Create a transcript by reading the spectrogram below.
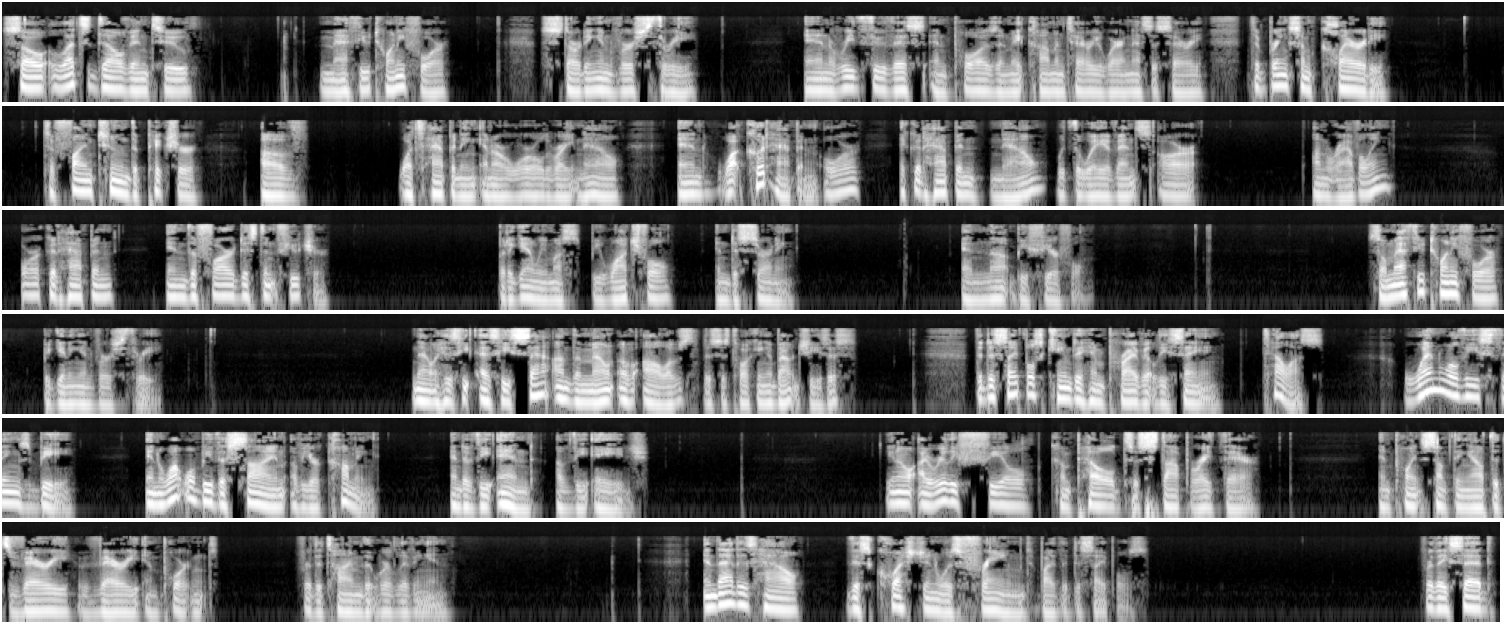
So let's delve into Matthew 24, starting in verse 3, and read through this and pause and make commentary where necessary to bring some clarity, to fine tune the picture of what's happening in our world right now and what could happen, or it could happen now with the way events are unraveling, or it could happen in the far distant future. But again, we must be watchful and discerning and not be fearful. So, Matthew 24, beginning in verse 3. Now, as he, as he sat on the Mount of Olives, this is talking about Jesus, the disciples came to him privately, saying, Tell us, when will these things be, and what will be the sign of your coming and of the end of the age? You know, I really feel compelled to stop right there and point something out that's very, very important for the time that we're living in. And that is how this question was framed by the disciples. For they said,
